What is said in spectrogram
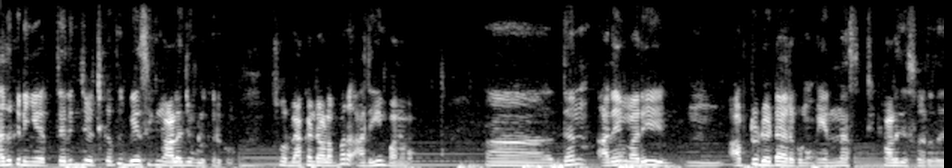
அதுக்கு நீங்கள் தெரிஞ்சு வச்சுக்கிறது பேசிக் நாலேஜ் உங்களுக்கு இருக்கும். ஸோ ஒரு பேக் அண்ட் டெவலப்பர் அதையும் பண்ணணும். தென் அதே மாதிரி அப் டு டேட்டாக இருக்கணும். என்ன டெக்னாலஜிஸ் வருது?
